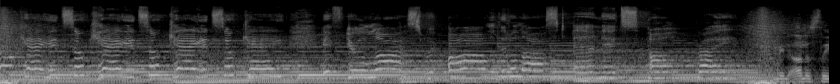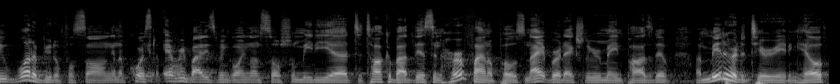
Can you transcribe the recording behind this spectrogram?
Okay, it's okay, it's okay, it's okay. If honestly, what a beautiful song. And of course, everybody's been going on social media to talk about this. In her final post, Nightbirde actually remained positive amid her deteriorating health,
